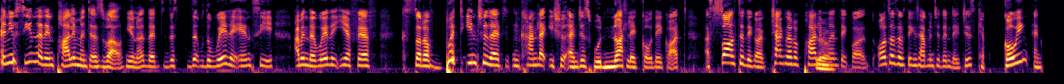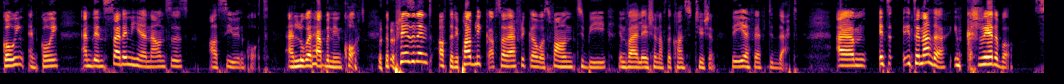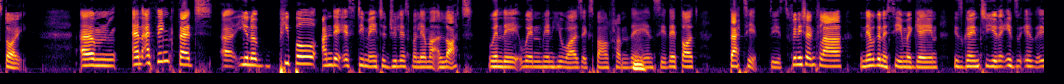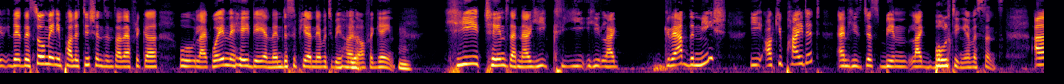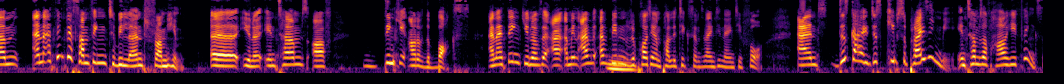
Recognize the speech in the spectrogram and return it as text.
and you've seen that in parliament as well, you know, that this, the, the way the NC, I mean, the way the EFF sort of bit into that Nkandla issue and just would not let go. They got assaulted, they got chucked out of parliament, they got all sorts of things happened to them. They just kept going and going and going. And then suddenly he announces, I'll see you in court. And look what happened in court. The president of the Republic of South Africa was found to be in violation of the constitution. The EFF did that. Um, it's, it's another incredible story. Um, and I think that, uh, you know, people underestimated Julius Malema a lot when they, when, when he was expelled from the ANC. They thought, that's it. He's finished and clear. You're never going to see him again. He's going to, you know, it's, it, it, there, there's so many politicians in South Africa who like were in the heyday and then disappeared, never to be heard Yeah. of again. He changed that now. He, he, he like grabbed the niche, he occupied it, and he's just been like bolting ever since. Um, and I think there's something to be learned from him, uh, you know, in terms of thinking out of the box. And I think, you know, I, I mean, I've, I've been reporting on politics since 1994. And this guy just keeps surprising me in terms of how he thinks.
